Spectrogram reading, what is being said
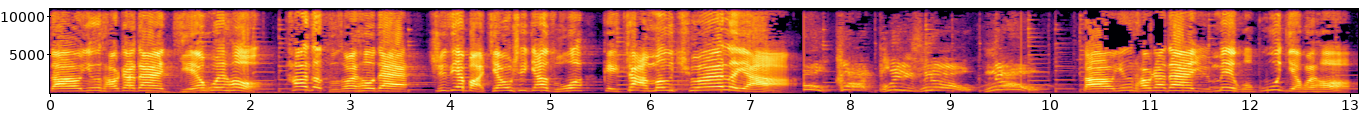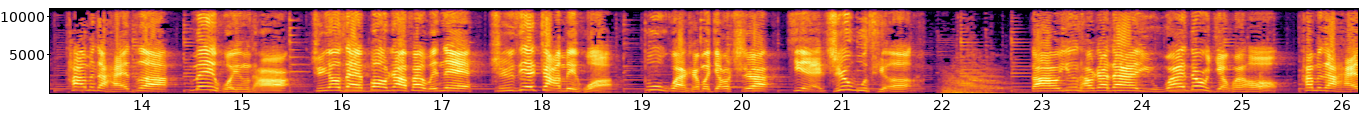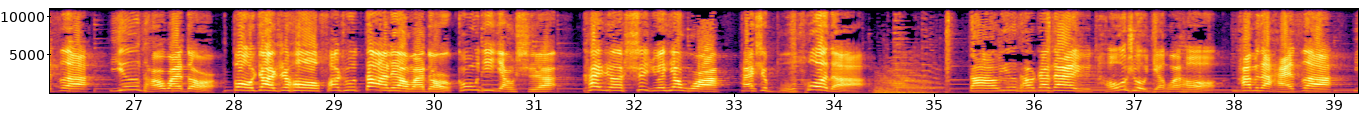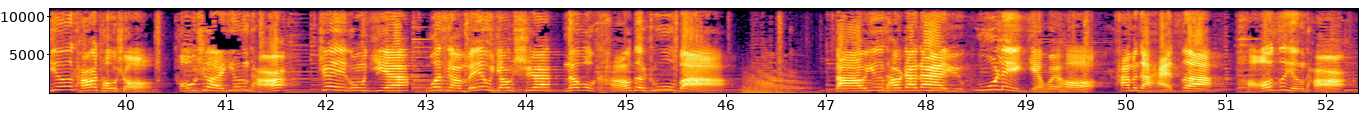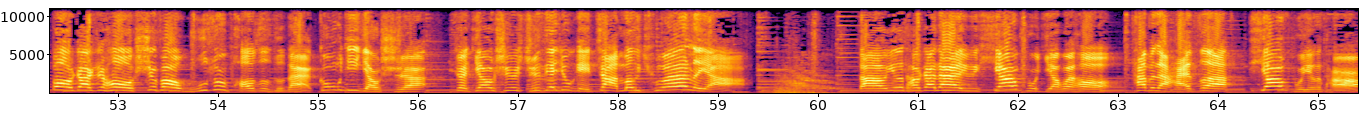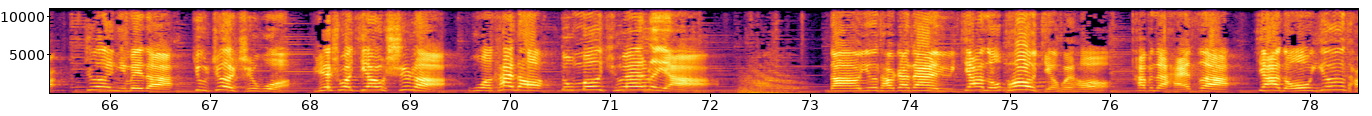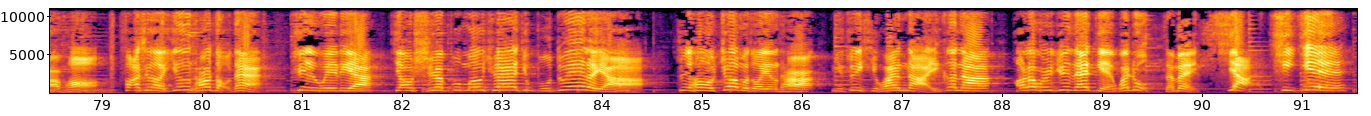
当樱桃炸弹结婚后，他的子孙后代直接把僵尸家族给炸蒙圈了呀！Oh God, please no, no！当樱桃炸弹与魅火菇结婚后，他们的孩子魅火樱桃，只要在爆炸范围内直接炸魅火，不管什么僵尸，简直无情。当樱桃炸弹与豌豆结婚后，他们的孩子樱桃豌豆爆炸之后发出大量豌豆攻击僵尸，看着视觉效果还是不错的。当樱桃炸弹与投手结婚后，他们的孩子樱桃投手投射樱桃，这攻击我想没有僵尸能够扛得住吧。当樱桃炸弹与菇类结婚后，他们的孩子狍子樱桃爆炸之后释放无数狍子子弹攻击僵尸，这僵尸直接就给炸蒙圈了呀！当樱桃炸弹与香蒲结婚后，他们的孩子香蒲樱桃，这你妹的就这植物，别说僵尸了，我看到都蒙圈了呀！当樱桃炸弹与加农炮结婚后，他们的孩子加农樱桃炮。发射樱桃导弹，这威力，僵尸不蒙圈就不对了呀！最后这么多樱桃，你最喜欢哪一个呢？好了，我是军仔，点关注，咱们下期见。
